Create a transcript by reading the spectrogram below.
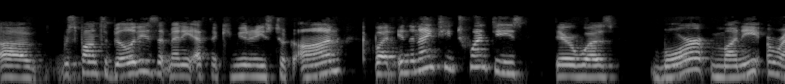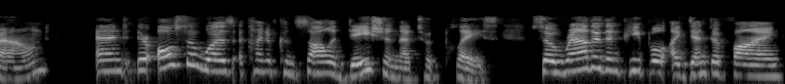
uh, responsibilities that many ethnic communities took on. But in the 1920s, there was more money around. And there also was a kind of consolidation that took place. So rather than people identifying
